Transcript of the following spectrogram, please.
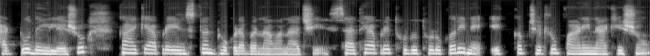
ખાટું દહીં લેશું, કારણ કે આપણે ઇન્સ્ટન્ટ ઢોકળા બનાવવાના છીએ. સાથે આપણે થોડું થોડું કરીને એક કપ જેટલું પાણી નાખીશું.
